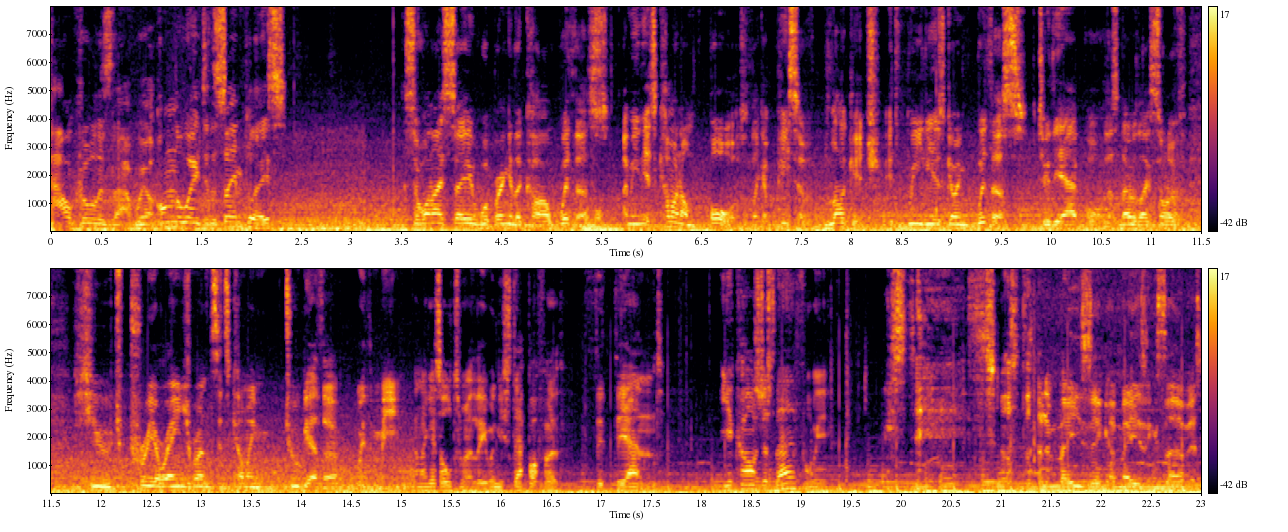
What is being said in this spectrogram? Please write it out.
How cool is that? We're on the way to the same place so when I say we're bringing the car with us, I mean it's coming on board like a piece of luggage. It really is going with us to the airport. There's no like sort of huge pre-arrangements. It's coming together with me. And I guess ultimately when you step off at the, the end, your car's just there for you. It's, it's just an amazing, amazing service.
